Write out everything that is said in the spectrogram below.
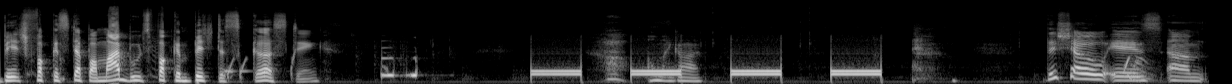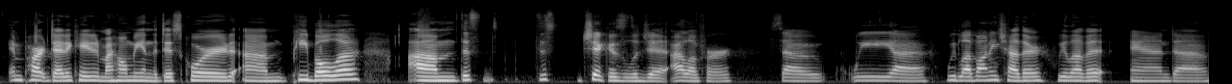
Bitch, fucking step on my boots, fucking bitch, disgusting. oh my god. This show is um, in part dedicated to my homie in the Discord, um, P Bola. Um, this this chick is legit. I love her. So we uh, we love on each other. We love it, and uh,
